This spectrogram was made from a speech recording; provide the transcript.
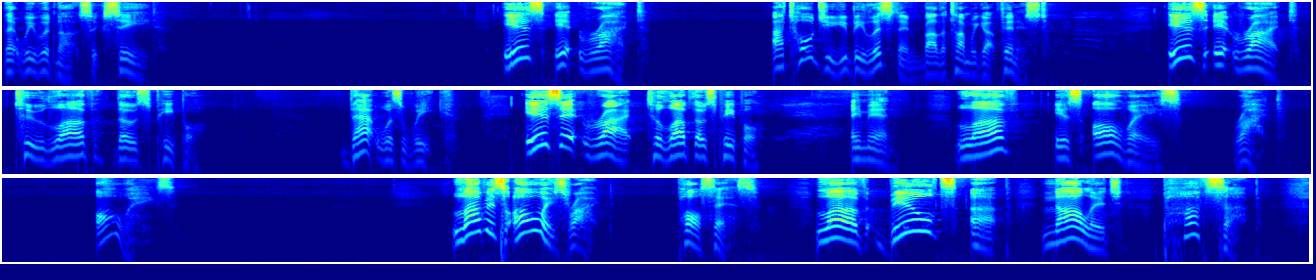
that we would not succeed. Is it right? I told you you'd be listening by the time we got finished. Is it right to love those people? That was weak. Is it right to love those people? Yes. Amen. Love is always right. Always. Love is always right, Paul says. Love builds up, knowledge puffs up.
